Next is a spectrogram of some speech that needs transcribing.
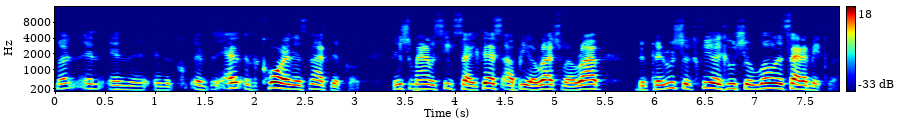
But in, in the in the in the, at the core, it's not difficult. If man receives like this, I'll be a rush for a rab. Beperusha kfir who shall low inside a mikveh.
